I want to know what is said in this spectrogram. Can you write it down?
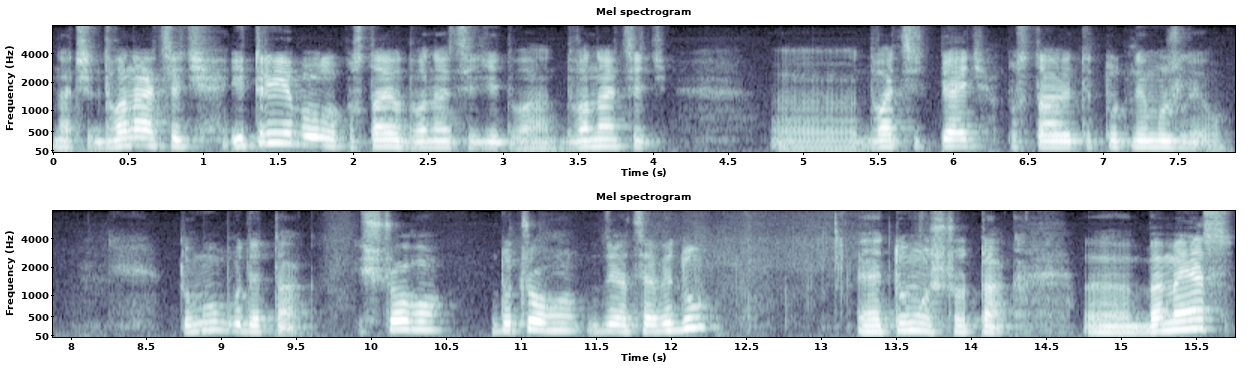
Значить, 12,3 було, поставив 12,2. 12, е, 25 поставити тут неможливо. Тому буде так. З чого, до чого я це веду? Е, тому що так, БМС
